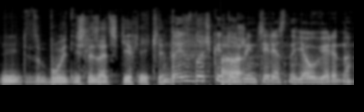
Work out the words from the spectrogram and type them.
будет не слезать с техники. Да и с дочкой а... тоже интересно, я уверена.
